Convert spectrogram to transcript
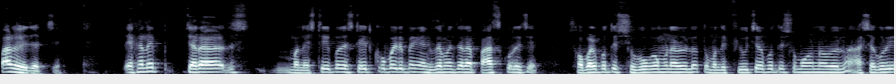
পার হয়ে যাচ্ছে। এখানে যারা মানে স্টেট স্টেট কোঅপারেটিভ ব্যাংক এক্সামে যারা পাস করেছে সবার প্রতি শুভকামনা রইল, তোমাদের ফিউচার প্রতি শুভকামনা রইল। আশা করি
